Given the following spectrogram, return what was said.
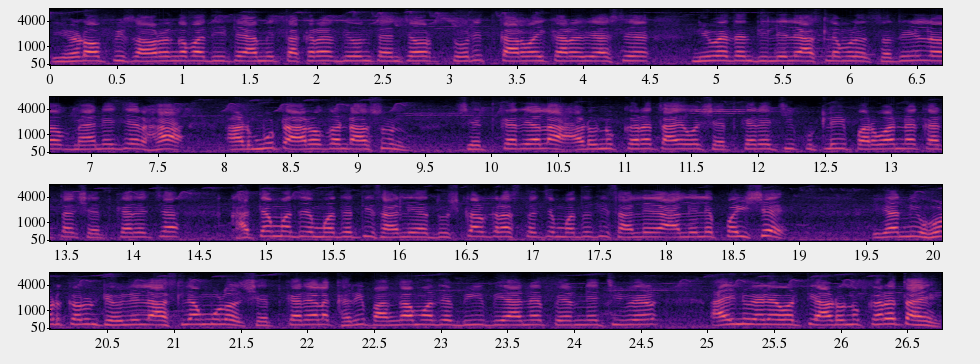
head office Aurangabad इथे आम्ही तक्रार देऊन त्यांच्यावर त्वरित कारवाई करावी असे निवेदन दिलेले असल्यामुळे सदरील मॅनेजर हा आडमूट आरोगंड असून शेतकऱ्याला अडवणूक करत आहे व शेतकऱ्याची कुठलीही पर्वा न करता शेतकऱ्याच्या खात्यामध्ये मदतीस आली आहे. दुष्काळग्रस्ताचे मदतीस आले आलेले पैसे यांनी होड करून ठेवलेले असल्यामुळं शेतकऱ्याला खरीप हंगामामध्ये बी बियाणे पेरण्याची वेळ ऐन वेळेवरती अडवणूक करत आहे.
